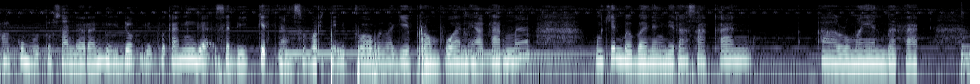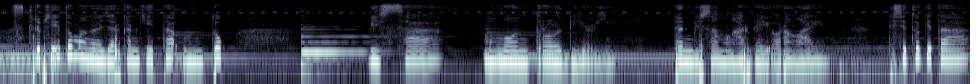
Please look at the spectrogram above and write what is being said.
aku butuh sandaran hidup gitu kan nggak sedikit yang seperti itu apalagi perempuan ya. Karena mungkin beban yang dirasakan uh, lumayan berat. Skripsi itu mengajarkan kita untuk bisa mengontrol diri dan bisa menghargai orang lain. Di situ kita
